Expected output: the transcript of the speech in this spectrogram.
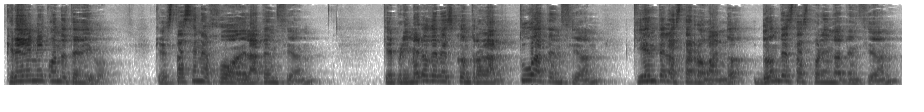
créeme cuando te digo que estás en el juego de la atención, que primero debes controlar tu atención, quién te la está robando, dónde estás poniendo atención.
